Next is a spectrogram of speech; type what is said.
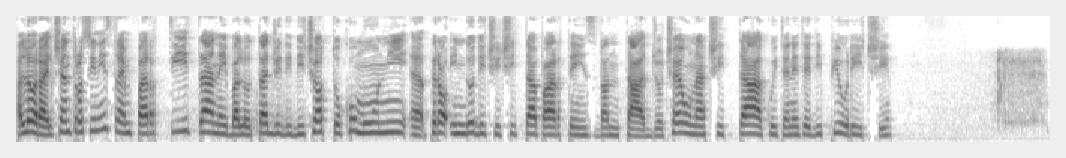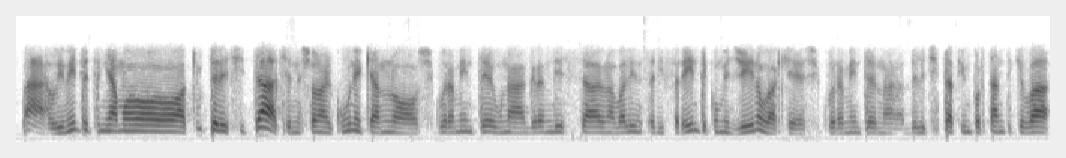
Allora, il centrosinistra è in partita nei ballottaggi di 18 comuni, eh, però in 12 città parte in svantaggio. C'è una città a cui tenete di più, Ricci? Ma ovviamente teniamo a tutte le città, ce ne sono alcune che hanno sicuramente una grandezza e una valenza differente, come Genova, che è sicuramente una delle città più importanti che va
